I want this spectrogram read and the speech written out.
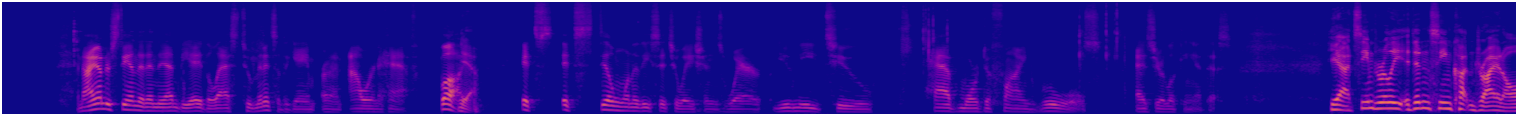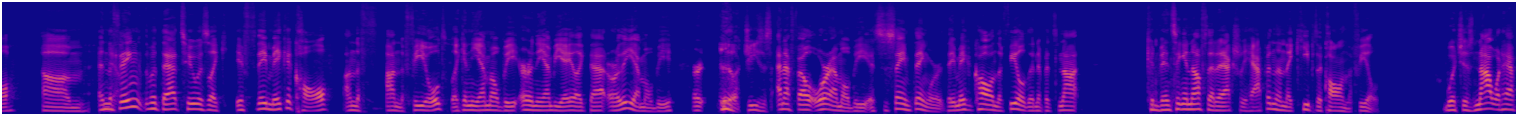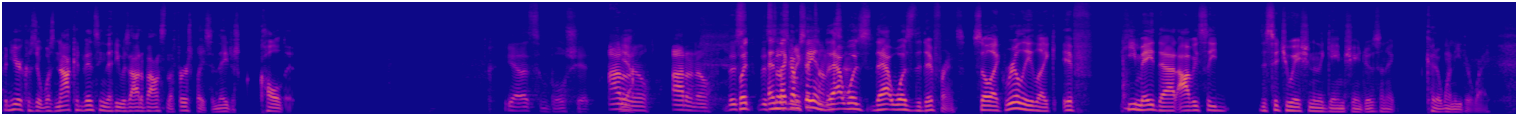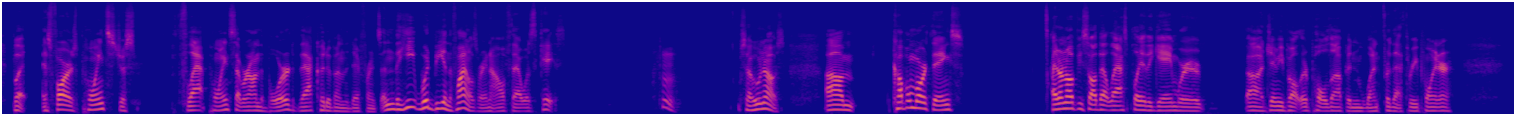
And I understand that in the NBA, the last two minutes of the game are an hour and a half. But Yeah. It's it's still one of these situations where you need to have more defined rules as you're looking at this. Yeah, it seemed really it didn't seem cut and dry at all. Um and the No. thing with that too is like if they make a call on the on the field, like in the MLB or in the NBA like that or the MLB or ugh, Jesus, NFL or MLB, it's the same thing where they make a call on the field and if it's not convincing enough that it actually happened, then they keep the call on the field. Which is not what happened here because it was not convincing that he was out of bounds in the first place and they just called it. Yeah, that's some bullshit. I don't Yeah. know. I don't know. This, but this and like I'm saying, that was that was the difference. So like really, like if he made that, obviously the situation in the game changes, and it could have went either way. But as far as points, just flat points that were on the board, that could have been the difference. And the Heat would be in the finals right now if that was the case. Hmm. So who knows? Um, couple more things. I don't know if you saw that last play of the game where uh, Jimmy Butler pulled up and went for that three pointer.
